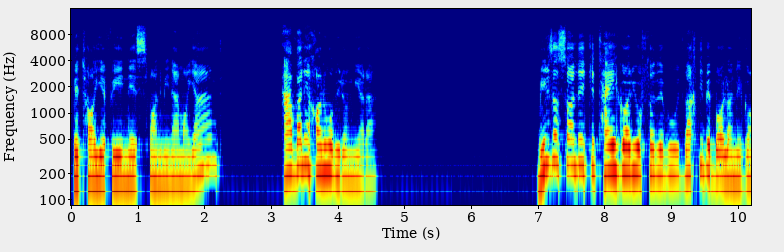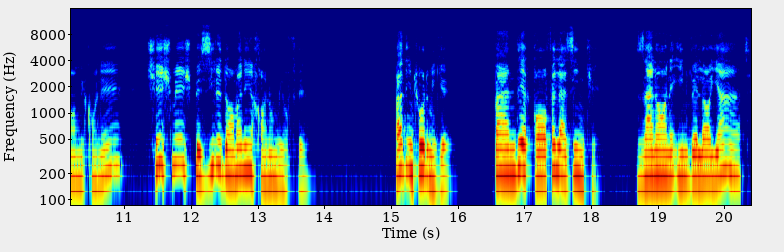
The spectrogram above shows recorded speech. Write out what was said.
به طایفه نصفان می نمایند اول این خانم رو بیرون میارن. میرزا ساله که تایگاری افتاده بود وقتی به بالا نگاه می‌کنه چشمش به زیر دامن این خانم میفته بعد اینطور میگه بنده قافل از این که زنان این ولایت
